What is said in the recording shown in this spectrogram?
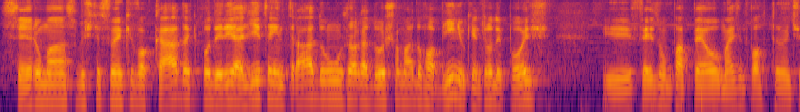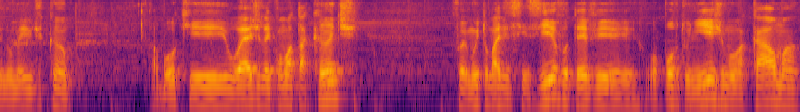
ser uma substituição equivocada que poderia ali ter entrado um jogador chamado Robinho, que entrou depois e fez um papel mais importante no meio de campo. Acabou que o Wesley, como atacante, foi muito mais decisivo, teve oportunismo, a calma,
